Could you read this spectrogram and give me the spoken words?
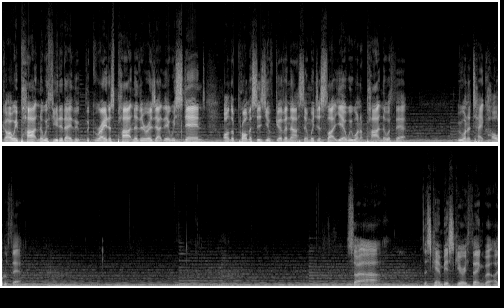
God, we partner with you today, the, the greatest partner there is out there. We stand on the promises you've given us and we're just like, yeah, we want to partner with that. We want to take hold of that. So, uh, this can be a scary thing, but I,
